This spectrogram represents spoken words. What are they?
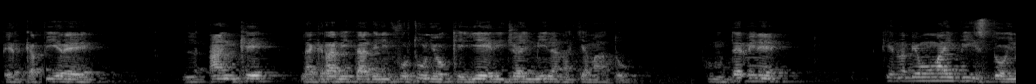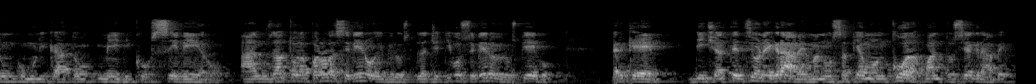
per capire anche la gravità dell'infortunio che ieri già il Milan ha chiamato con un termine che non abbiamo mai visto in un comunicato medico severo. Ha usato la parola severo e l'aggettivo severo ve lo spiego, perché dice attenzione è grave, ma non sappiamo ancora quanto sia grave,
